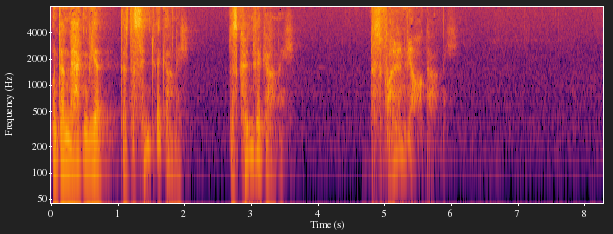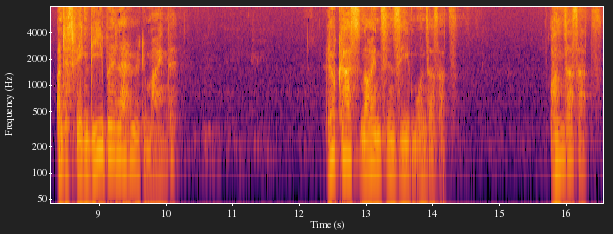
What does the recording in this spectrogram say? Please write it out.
und dann merken wir, das, das sind wir gar nicht. Das können wir gar nicht. Das wollen wir auch gar nicht. Und deswegen, liebe Lahö-Gemeinde, Lukas 19,7, unser Satz. Unser Satz.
